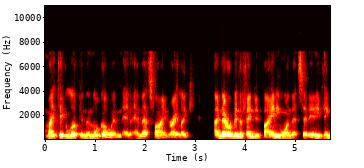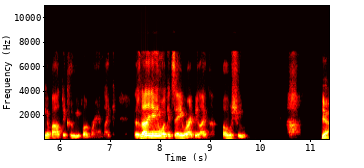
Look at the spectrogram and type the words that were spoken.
might take a look and then they'll go and, and and that's fine right? Like i've never been offended by anyone that said anything about the plug brand. Like there's nothing anyone could say where i'd be like oh shoot. Yeah.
